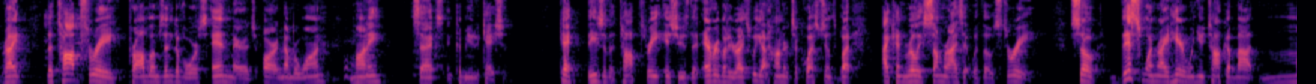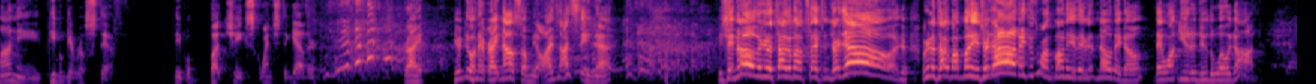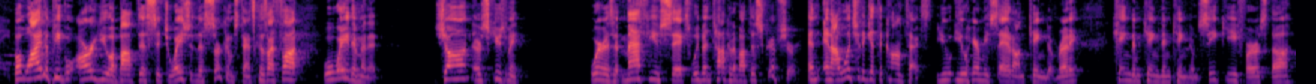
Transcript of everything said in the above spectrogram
Right. The top three problems in divorce and marriage are number one, money, sex, and communication. Okay, these are the top three issues that everybody writes. We got hundreds of questions, but I can really summarize it with those three. So, this one right here, when you talk about money, people get real stiff. People butt cheeks squenched together, right? You're doing it right now, some of y'all. I, I've seen that. You say, no, they're going to talk about sex in church. No, we're going to talk about money in church. Oh, they just want money. They, no, they don't. They want you to do the will of God. But why do people argue about this situation, this circumstance? Because I thought, well, wait a minute. John, or excuse me, where is it? Matthew 6. We've been talking about this scripture. And, and I want you to get the context. You, you hear me say it on kingdom. Ready? Kingdom, kingdom, kingdom. Seek ye first the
